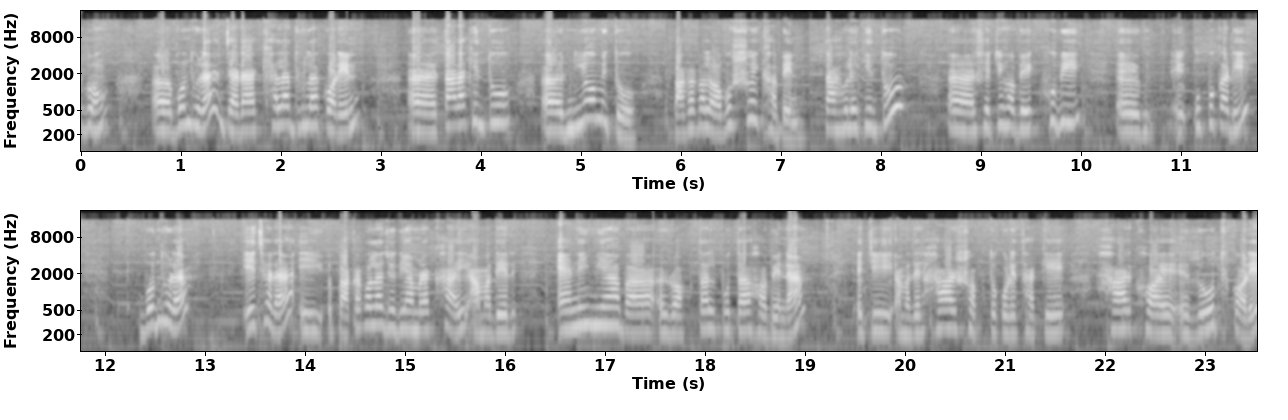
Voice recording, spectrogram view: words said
এবং বন্ধুরা, যারা খেলাধুলা করেন তারা কিন্তু নিয়মিত পাকা কলা অবশ্যই খাবেন। তাহলে কিন্তু সেটি হবে খুবই উপকারী। বন্ধুরা, এছাড়া এই পাকা কলা যদি আমরা খাই, আমাদের অ্যানিমিয়া বা রক্তাল্পতা হবে না। এটি আমাদের হাড় শক্ত করে থাকে, হাড় ক্ষয় রোধ করে।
